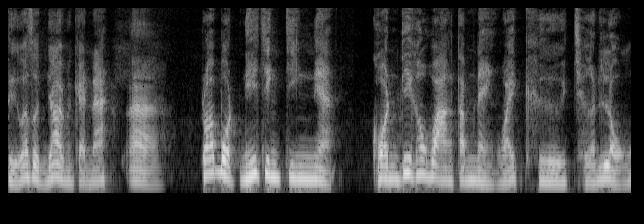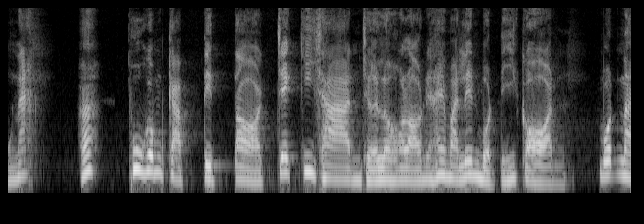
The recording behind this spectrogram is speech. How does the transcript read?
ถือว่าสุดยอดเหมือนกันนะอ่าเพราะบทนี้จริง ๆ เนี่ย คนที่เขาวางตำแหน่งไว้คือเฉินหลงนะฮะผู้กำกับติดต่อเจ็กกี้ชานเฉินหลงของเราเนี่ยให้มาเล่นบทนี้ก่อน บทไหน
